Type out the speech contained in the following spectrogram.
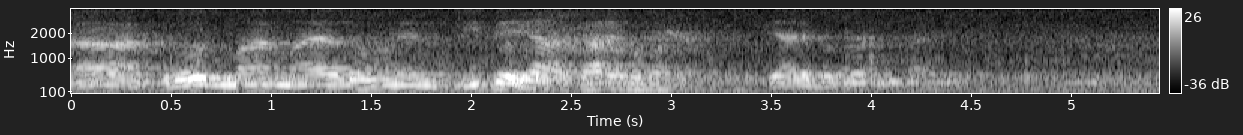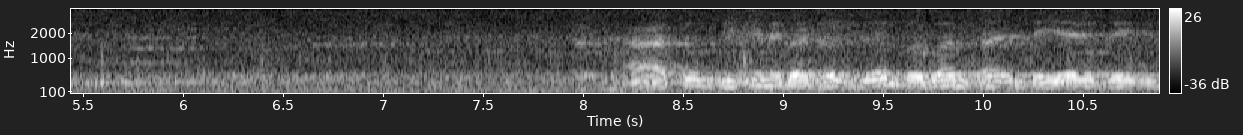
હા ક્રોધ માન માયા લોભ ને જીતે. ત્યાં ભગવાન ત્યારે ભગવાન થાય. હા અશોક જીતીને બેઠો ભગવાન થાય તૈયારી થઈ ગઈ.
